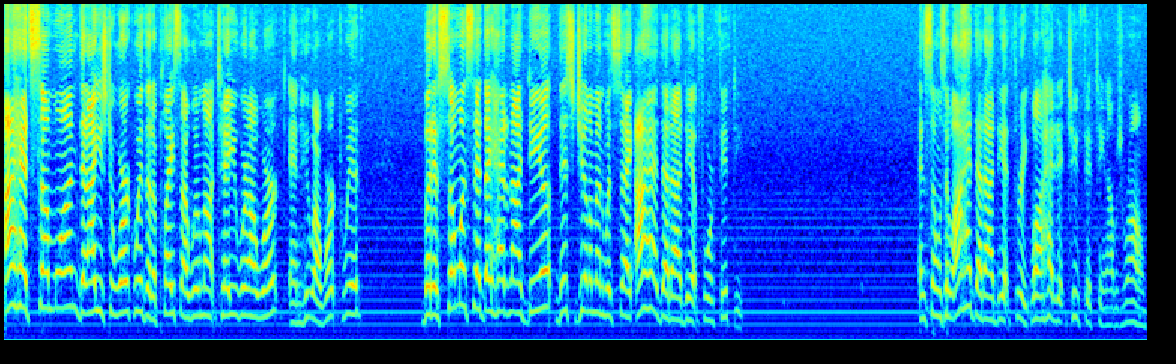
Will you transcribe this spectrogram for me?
I had someone that I used to work with at a place I will not tell you where I worked and who I worked with. But if someone said they had an idea, this gentleman would say, I had that idea at 450. And someone said, Well, I had that idea at 3. Well, I had it at 215. I was wrong.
